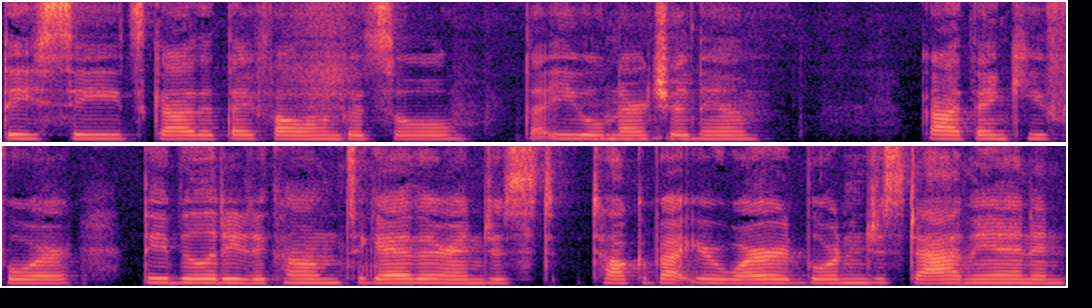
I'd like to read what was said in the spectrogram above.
these seeds, God, that they fall on good soil. that you will nurture them. God, thank you for the ability to come together and just talk about your word, Lord, and just dive in and,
